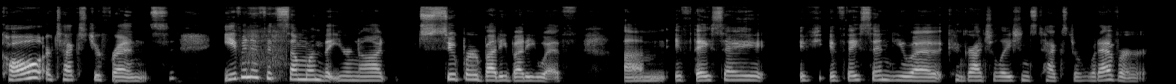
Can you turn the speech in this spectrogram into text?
Call or text your friends, even if it's someone that you're not super buddy buddy with. Um, if they say, if if they send you a congratulations text or whatever,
